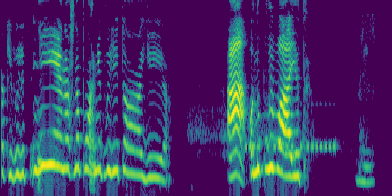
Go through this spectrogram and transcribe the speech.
Так і виліт... Ні, наш напарник вилітає. А, он уплывает. Блін.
